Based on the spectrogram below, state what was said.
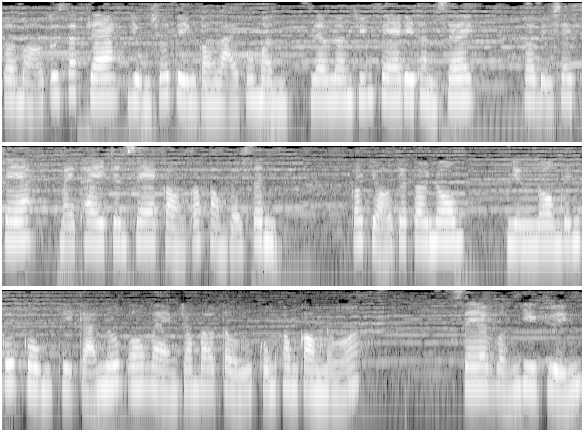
Tôi mở túi sách ra, dùng số tiền còn lại của mình, leo lên chuyến xe đi thành xe. Tôi bị say xe, may thay trên xe còn có phòng vệ sinh. Có chỗ cho tôi nôn, nhưng nôn đến cuối cùng thì cả nước ô vàng trong bao tử cũng không còn nữa. Xe vẫn di chuyển,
